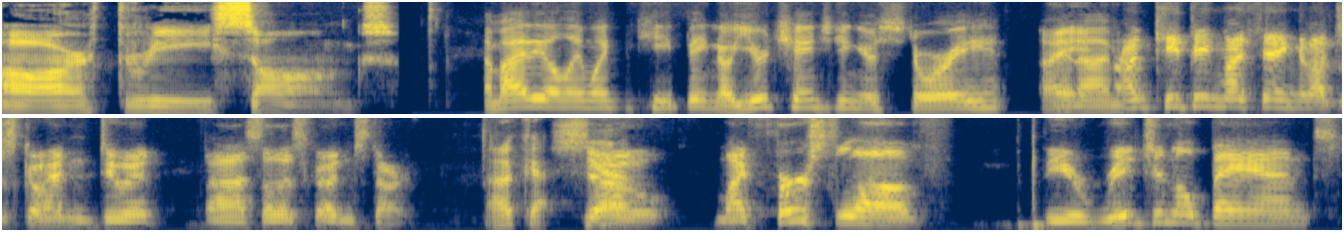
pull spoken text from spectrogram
Our three songs. Am I the only one keeping? No, you're changing your story, I and I'm. I'm keeping my thing, and I'll just go ahead and do it. Uh, so let's go ahead and start. Okay. So my first love, the original band,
